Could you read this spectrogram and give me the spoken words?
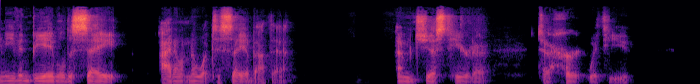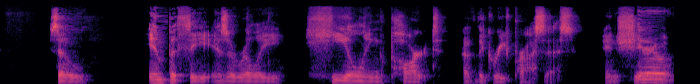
and even be able to say, I don't know what to say about that. I'm just here to to hurt with you. So empathy is a really healing part of the grief process and sharing. You know,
